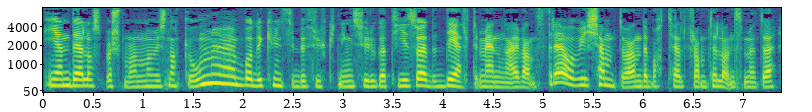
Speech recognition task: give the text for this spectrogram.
i, en del av spørsmålene når vi snakker om eh, både kunstig befruktning, surrogati, så er det delte meninger i Venstre, og vi kommer til å ha en debatt helt fram til landsmøtet.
